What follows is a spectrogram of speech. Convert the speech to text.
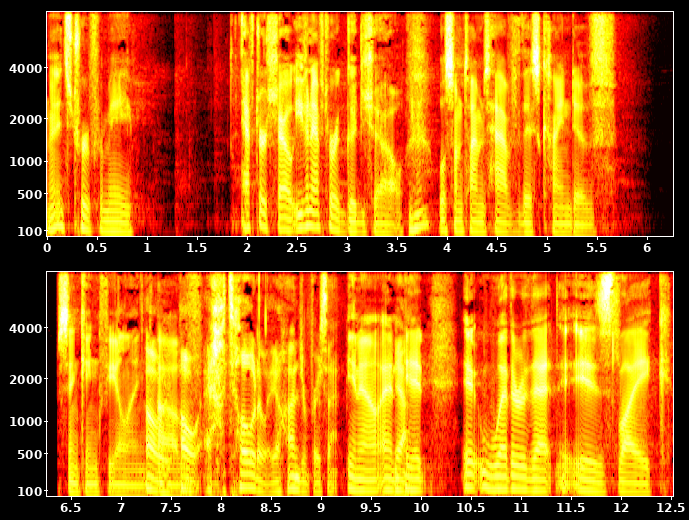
and it's true for me. After a show, even after a good show, mm-hmm. will sometimes have this kind of sinking feeling. Oh, of, oh, totally, hundred percent. you know, and Yeah. it it whether that is like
